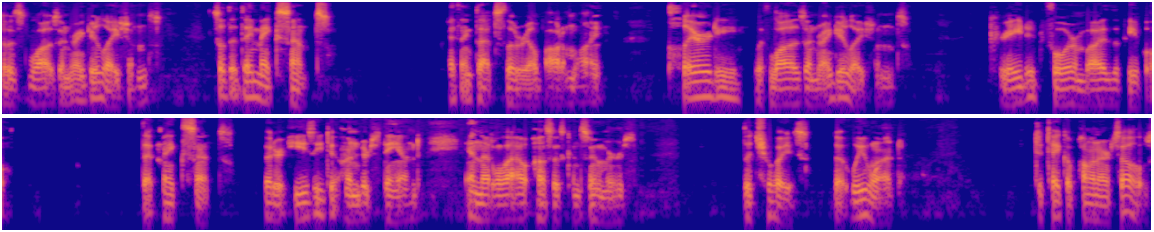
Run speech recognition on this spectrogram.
those laws and regulations so that they make sense. I think that's the real bottom line. Clarity with laws and regulations created for and by the people that make sense, that are easy to understand, and that allow us as consumers the choice that we want to take upon ourselves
